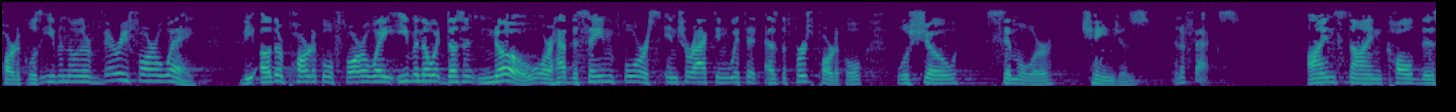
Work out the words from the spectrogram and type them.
particles, even though they're very far away, the other particle far away, even though it doesn't know or have the same force interacting with it as the first particle, will show similar changes and effects. Einstein called this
